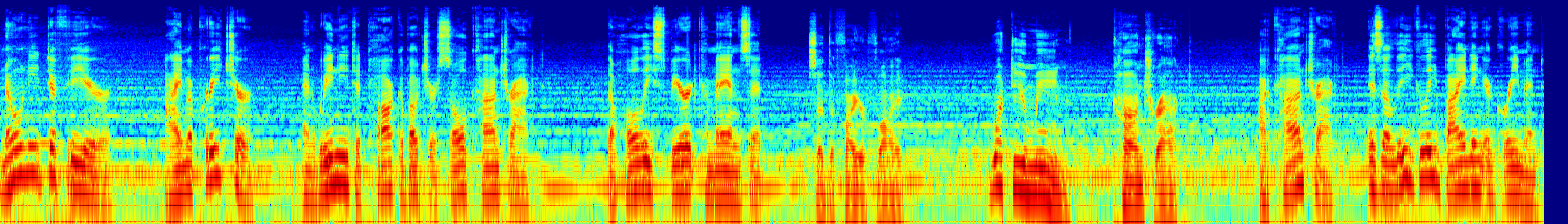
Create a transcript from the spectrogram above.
No need to fear. I'm a preacher, and we need to talk about your soul contract. The Holy Spirit commands it, said the firefly. What do you mean, contract? A contract is a legally binding agreement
